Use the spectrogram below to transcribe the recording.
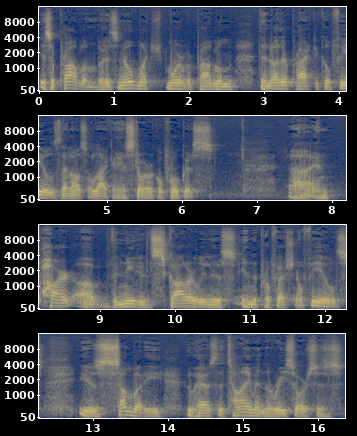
is a problem, but it's no much more of a problem than other practical fields that also lack a historical focus. Uh, and part of the needed scholarliness in the professional fields is somebody who has the time and the resources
